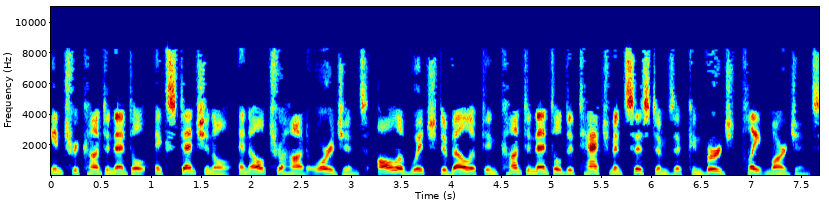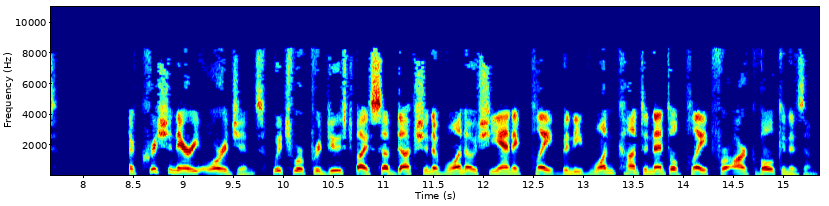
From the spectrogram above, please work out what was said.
intracontinental, extensional, and ultrahot orogens, all of which developed in continental detachment systems at converged plate margins. Accretionary orogens, which were produced by subduction of one oceanic plate beneath one continental plate for arc volcanism.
